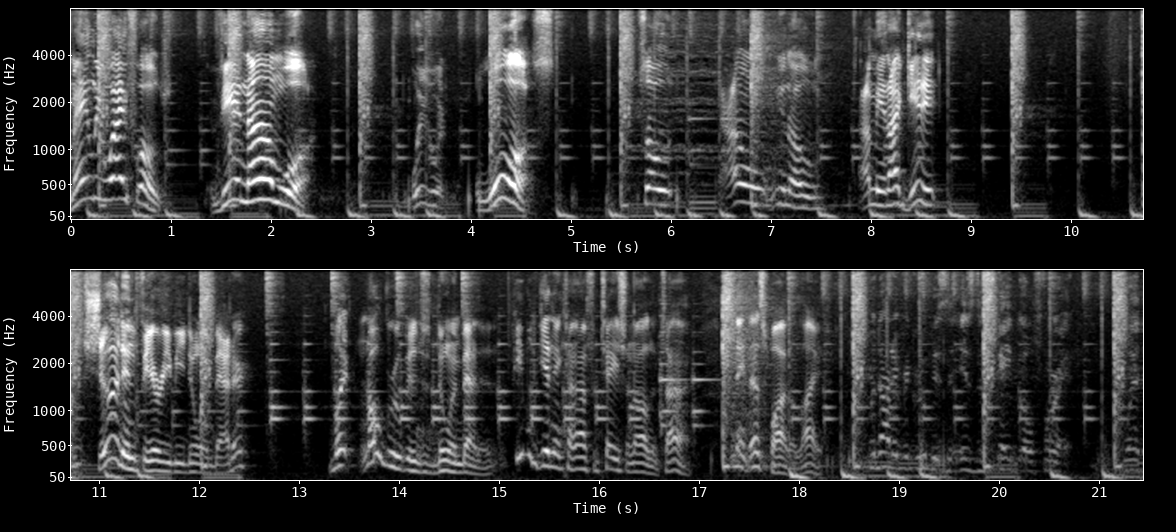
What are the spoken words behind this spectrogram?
mainly white folks. Vietnam War, we were wars. So I don't, you know, I mean, I get it. We should, in theory, be doing better, but no group is doing better. People get in confrontation all the time. I think that's part of life. But not every group is is the scapegoat for it. what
